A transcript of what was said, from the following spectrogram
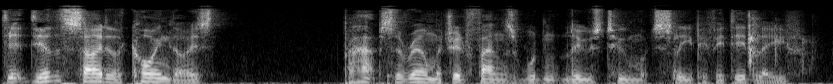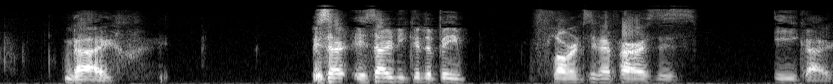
The, the other side of the coin, though, is perhaps the Real Madrid fans wouldn't lose too much sleep if he did leave. No. It's, o- it's only going to be Florentino Perez's ego.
